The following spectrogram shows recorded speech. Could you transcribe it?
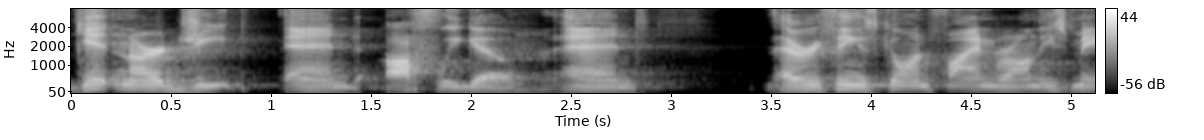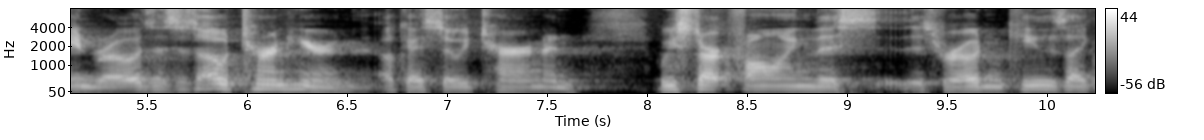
get in our Jeep and off we go. And, everything's going fine. We're on these main roads. It says, oh, turn here. Okay, so we turn and we start following this, this road. And Keely's like,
